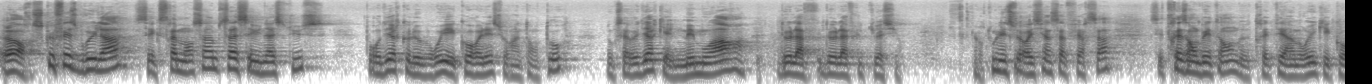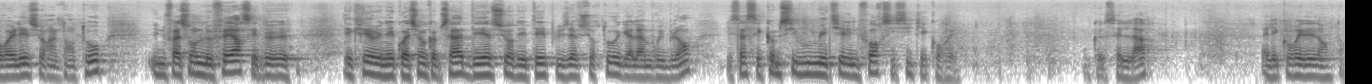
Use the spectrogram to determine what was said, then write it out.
Alors, ce que fait ce bruit-là, c'est extrêmement simple. Ça, c'est une astuce pour dire que le bruit est corrélé sur un tantôt. Donc, ça veut dire qu'il y a une mémoire de la, fluctuation. Alors, tous les théoriciens savent faire ça. C'est très embêtant de traiter un bruit qui est corrélé sur un tantôt. Une façon de le faire, c'est d'écrire une équation comme ça, df sur dt plus f sur tau égale un bruit blanc. Et ça, c'est comme si vous mettiez une force ici qui est corrélée. Donc celle-là, elle est corrélée dans le temps.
